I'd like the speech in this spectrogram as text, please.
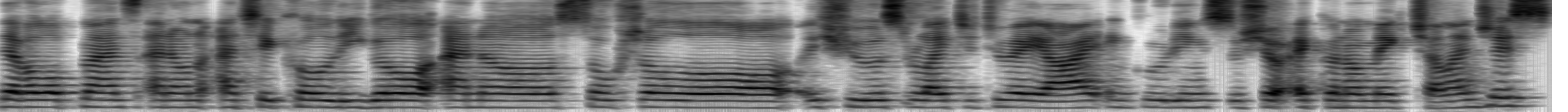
developments and on ethical, legal, and uh, social issues related to AI, including socio-economic challenges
